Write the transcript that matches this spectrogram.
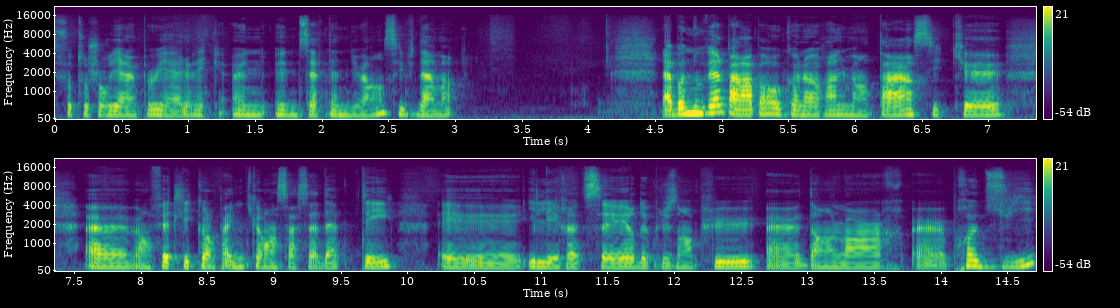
il faut toujours y aller un peu y aller avec une, certaine nuance, évidemment. La bonne nouvelle par rapport aux colorants alimentaires, c'est que euh, en fait les compagnies commencent à s'adapter. Euh, ils les retirent de plus en plus euh, dans leurs produits.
